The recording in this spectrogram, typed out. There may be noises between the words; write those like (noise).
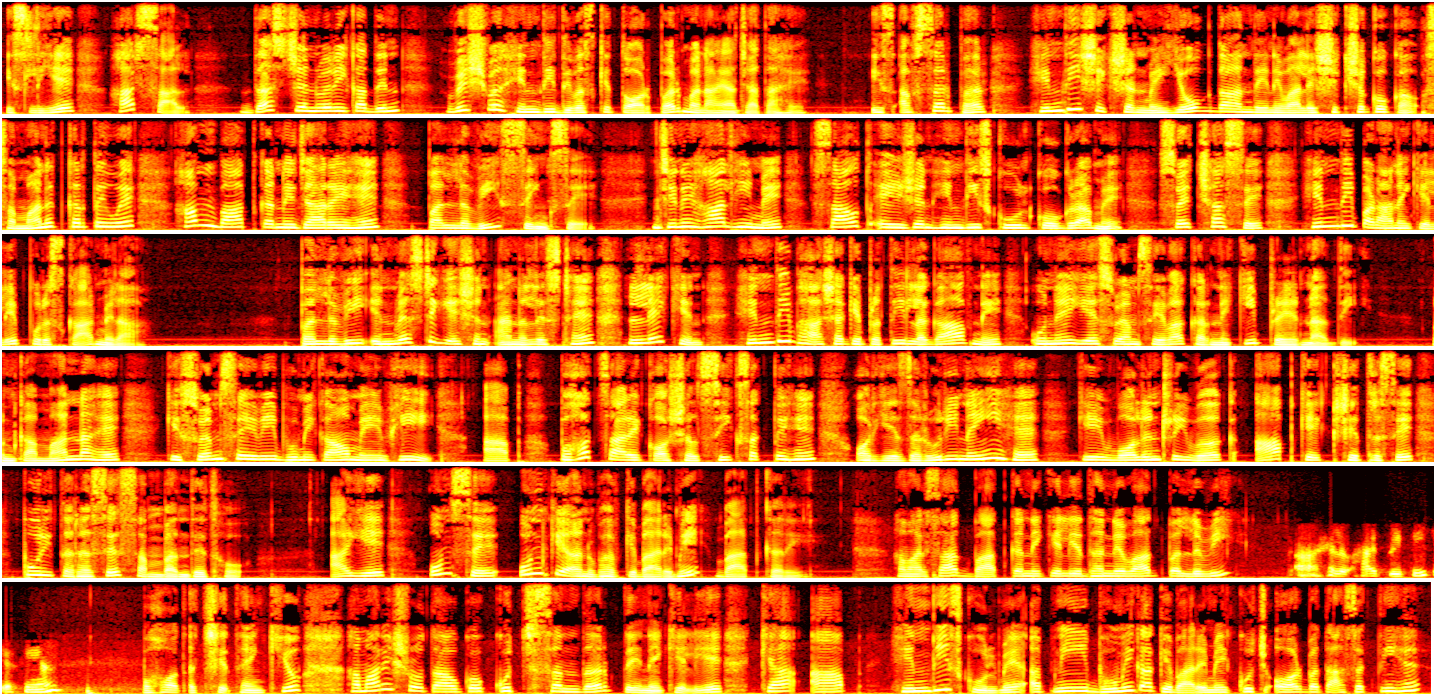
इसलिए हर साल 10 जनवरी का दिन विश्व हिंदी दिवस के तौर पर मनाया जाता है। इस अवसर पर हिंदी शिक्षण में योगदान देने वाले शिक्षकों का सम्मानित करते हुए हम बात करने जा रहे हैं पल्लवी सिंह से। जिन्हें हाल ही में South Asian Hindi school Kogarah में स्वेच्छा से हिंदी पढ़ाने के लिए पुरस्कार मिला। पल्लवी इन्वेस्टिगेशन एनालिस्ट हैं, लेकिन हिंदी भाषा के प्रति लगाव ने उन्हें यह स्वयं सेवा करने की प्रेरणा दी। उनका मानना है कि स्वयंसेवी भूमिकाओं में भी आप बहुत सारे कौशल सीख सकते हैं और ये ज़रूरी नहीं है कि वॉलंटरी वर्क आपके क्षेत्र से पूरी तरह से संबंधित हो। आइए उनसे उनके अनुभव के बारे में बात करें। हमारे साथ बात करने के लिए धन्यवाद पल्लवी। हेलो हाय प्रीति कैसे हैं? बहुत अच्छे थैंक यू हमारे श्रोताओं को कुछ संदर्भ देने के लिए क्या आप हिंदी स्कूल में अपनी भूमिका के बारे में कुछ और बता सकती हैं?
